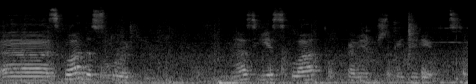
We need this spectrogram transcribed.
э, склада стойки. У нас есть склад коммерческой дирекции.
